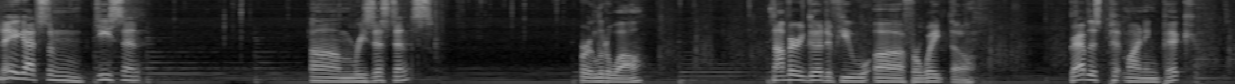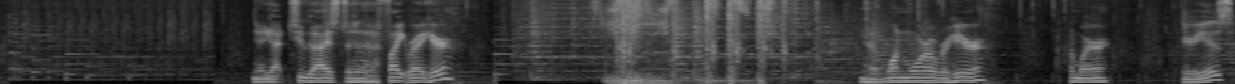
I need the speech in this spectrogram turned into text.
Now you got some decent um, resistance for a little while. Not very good if you uh, for weight though. Grab this pit mining pick. Now you got two guys to fight right here. You have one more over here somewhere. Here he is.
